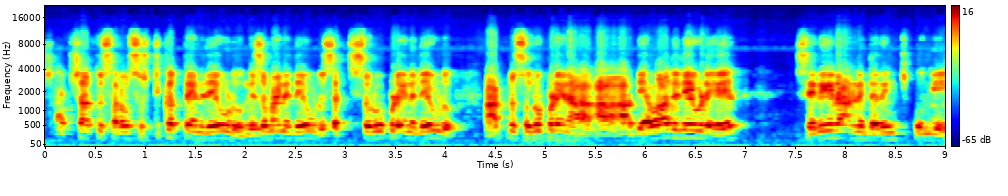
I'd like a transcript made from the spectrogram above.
సాక్షాత్తు సర్వ సృష్టికర్త అయిన దేవుడు నిజమైన దేవుడు సత్య స్వరూపుడైన దేవుడు. ఆత్మస్వరూపుడైన ఆ- ఆ- ఆ దేవాది దేవుడే శరీరాన్ని ధరించుకొని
